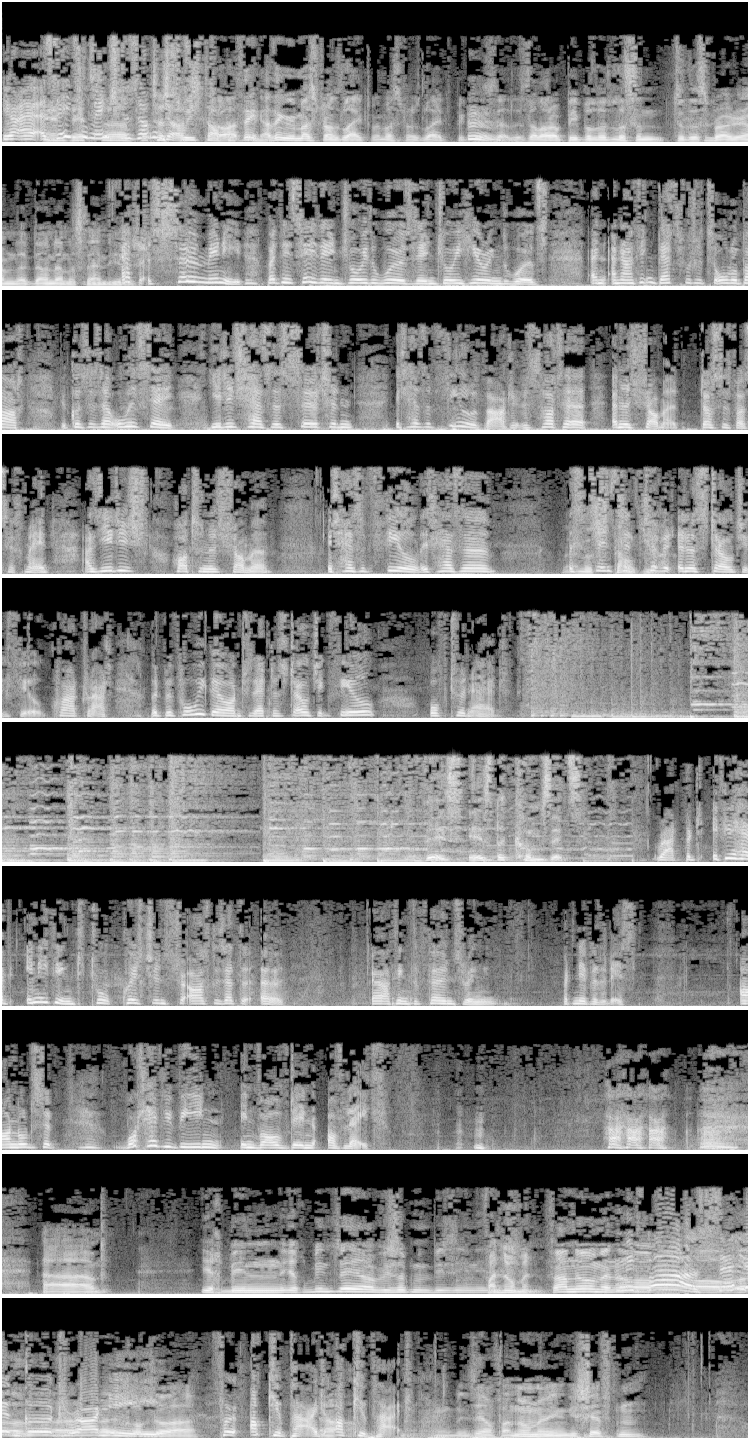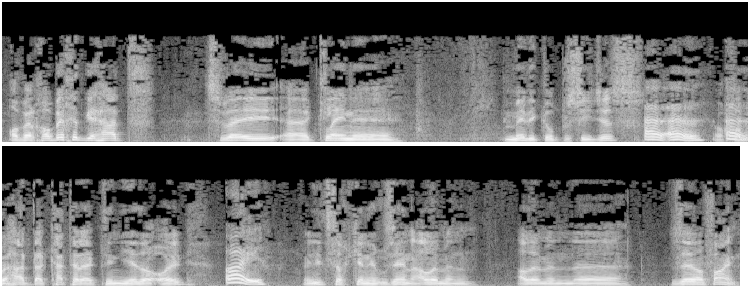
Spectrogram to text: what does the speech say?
Ja, äh, And sehr viele that's, Menschen uh, that's a sweet type So I think. I think we must translate. We must translate because uh, there's a lot of people that listen to this program that don't understand Yiddish. Ab- So many, but they say they enjoy the words, they enjoy hearing the words. And, and I think that's what it's all about. Because as I always say, Yiddish has a certain, it has a feel about it. Es hat a, a neshama. Das ist was ich mein. As Yiddish hat a neshama. It has a feel, it has a, a, A nostalgia. a nostalgic feel. Quite right. But before we go on to that nostalgic feel, off to an ad. This is the Kumsitz. Right, but if you have anything to talk, questions to ask, is that the, uh, I think the phone's ringing, but nevertheless. Arnold, so what have you been involved in of late? Ha ha ha. Um, ich bin, ich bin sehr, wie sagt man, busy? Vernommen. Vernommen. Mit oh, was? oh, Sehr oh, gut, oh, uh, For occupied, occupied. Ich bin sehr vernommen in Geschäften. Aber ich habe echt gehabt zwei äh, kleine medical procedures. Oh, oh, Ich habe gehabt eine Cataract in jeder Auge. oi. Und jetzt kann ich sehen, alle men, alle men, äh, sehr fein.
